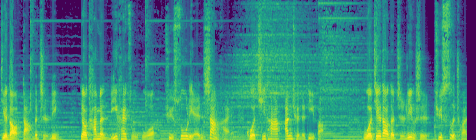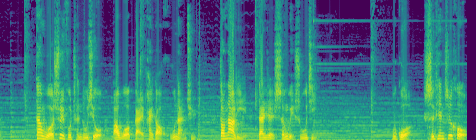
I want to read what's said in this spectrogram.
接到党的指令，要他们离开祖国，去苏联、上海或其他安全的地方。我接到的指令是去四川，但我说服陈独秀把我改派到湖南去，到那里担任省委书记。不过十天之后，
